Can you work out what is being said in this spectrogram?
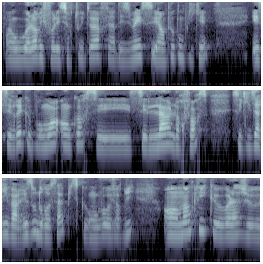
Enfin, ou alors il faut aller sur Twitter, faire des emails, c'est un peu compliqué. Et c'est vrai que pour moi, encore, c'est là leur force, c'est qu'ils arrivent à résoudre ça, puisqu'on le voit aujourd'hui. En un clic, euh, voilà, je,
